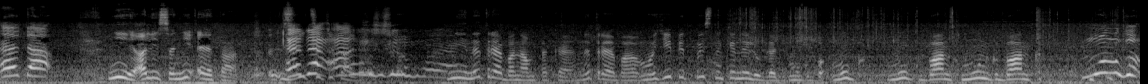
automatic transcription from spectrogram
это... Ні, Аліса, ні ета. Звідси тікай. Ні, не треба нам таке. Не треба. Мої підписники не люблять мукба- мук, мукбанк, мунгбанк. Мунга.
